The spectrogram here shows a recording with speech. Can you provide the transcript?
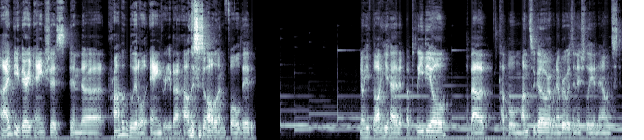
I'd be very anxious and uh, probably a little angry about how this is all unfolded. You know, he thought he had a plea deal about a couple months ago or whenever it was initially announced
